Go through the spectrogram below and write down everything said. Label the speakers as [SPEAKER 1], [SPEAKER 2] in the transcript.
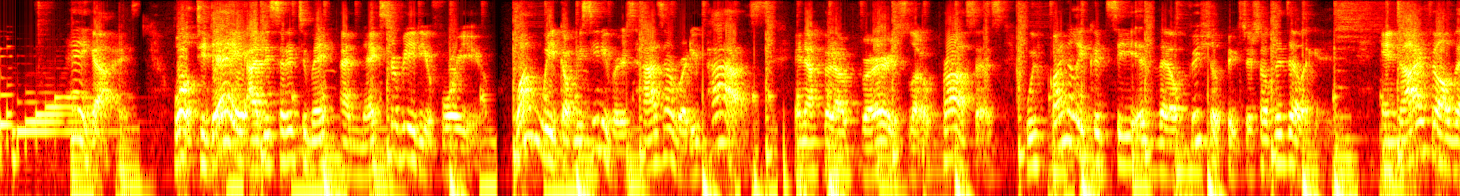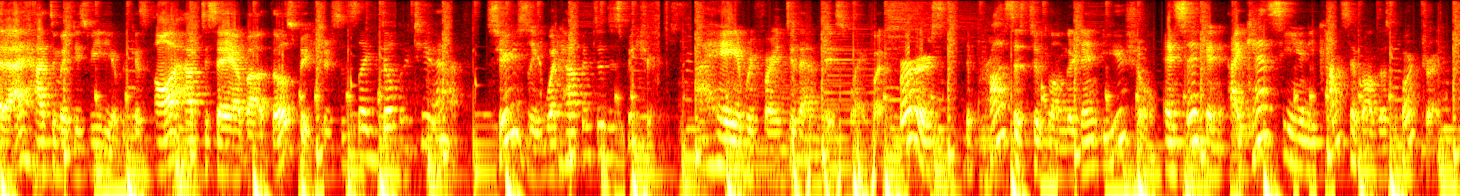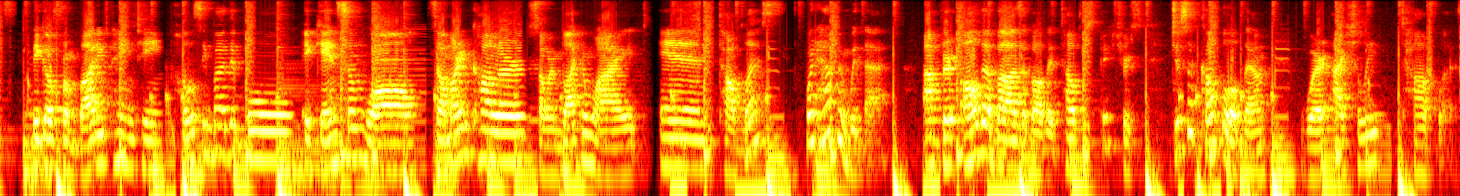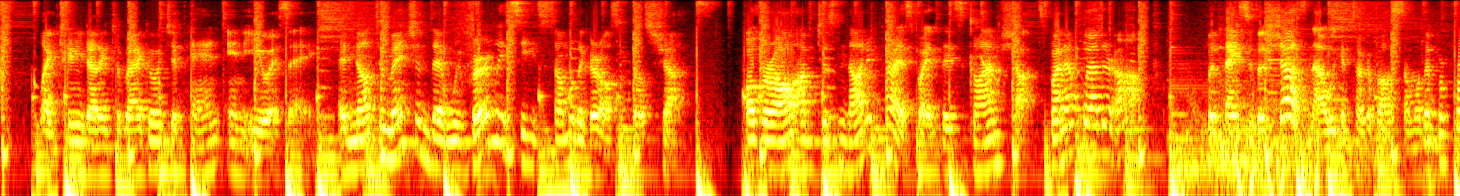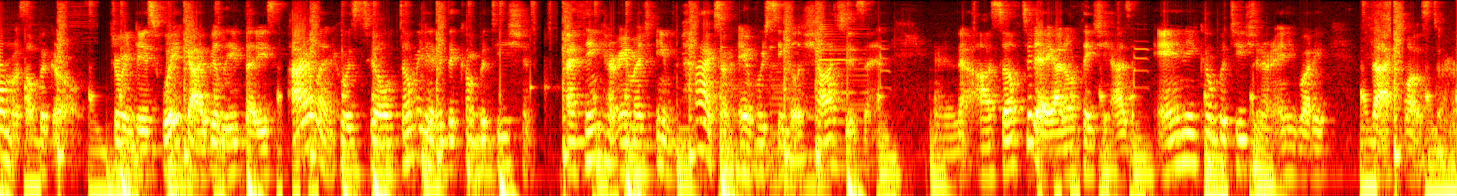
[SPEAKER 1] Hey guys! Well today I decided to make an extra video for you. One week of Miss Universe has already passed and after a very slow process, we finally could see the official pictures of the delegates. And I felt that I had to make this video because all I have to say about those pictures is like WTF. Seriously, what happened to these pictures? I hate referring to them this way, but first, the process took longer than usual. And second, I can't see any concept on those portraits. They go from body painting, posing by the pool, against some wall, some are in color, some in black and white, and topless? What happened with that? After all the buzz about the topless pictures, just a couple of them were actually topless like Trinidad and Tobago, Japan, and USA. And not to mention that we barely see some of the girls in those shots. Overall, I'm just not impressed by these glam shots, but I'm glad they're up. But thanks to the shots, now we can talk about some of the performance of the girls. During this week, I believe that it's Ireland who still dominating the competition. I think her image impacts on every single shot she's in. And uh, as of today, I don't think she has any competition or anybody that close to her.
